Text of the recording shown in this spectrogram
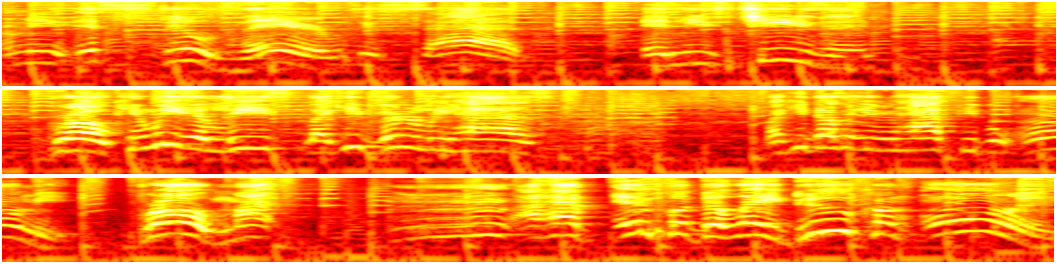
I mean, it's still there, which is sad. And he's cheesing. Bro, can we at least, like, he literally has, like, he doesn't even have people on me. Bro, my, mm, I have input delay. Dude, come on.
